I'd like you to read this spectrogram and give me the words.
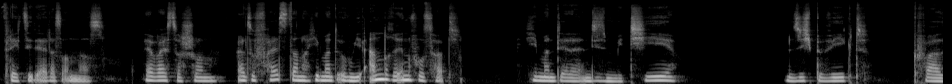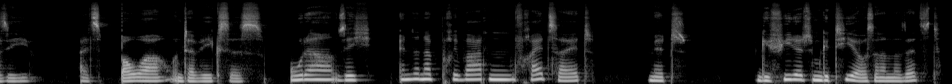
Vielleicht sieht er das anders. Er weiß das schon. Also falls da noch jemand irgendwie andere Infos hat, jemand, der da in diesem Metier sich bewegt, quasi als Bauer unterwegs ist oder sich in seiner privaten Freizeit mit gefiedertem Getier auseinandersetzt,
